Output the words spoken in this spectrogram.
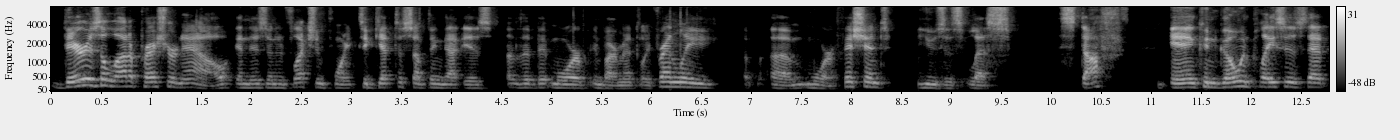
There is a lot of pressure now, and there's an inflection point to get to something that is a little bit more environmentally friendly, um, more efficient, uses less stuff, and can go in places that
